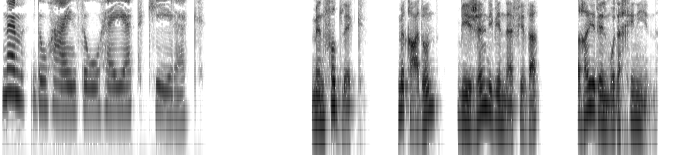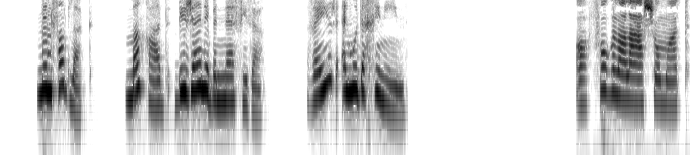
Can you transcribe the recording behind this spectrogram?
nem dohányzó helyet kérek. من فضلك مقعد بجانب النافذة غير المدخنين من فضلك مقعد بجانب النافذة غير المدخنين A foglalásomat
